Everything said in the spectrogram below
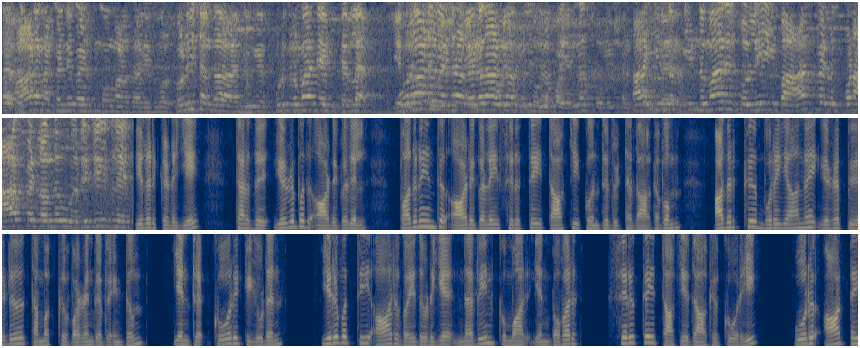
ஆடை நான் கண்டிப்பா எடுத்து போக மாட்டேன் சார். இது ஒரு சொல்யூஷன் தான். நீங்க கொடுக்குற மாதிரி எனக்கு தெரியல. ஒரு ஆடு ரெண்டு ஆடு, ரெண்டு ஆடு சொல்லி சொல்லுப்பா? என்ன சொல்யூஷன் ஆ, இந்த இந்த மாதிரி சொல்லி இப்ப ஹாஸ்பிட்டலுக்கு போனா ஹாஸ்பிட்டல் வந்து ரிஜிஸ்ட்ரேஷன் இதற்கிடையே தனது எழுபது ஆடுகளில் பதினைந்து ஆடுகளை சிறுத்தை தாக்கி கொன்றுவிட்டதாகவும் அதற்கு முறையான இழப்பீடு தமக்கு வழங்க வேண்டும் என்ற கோரிக்கையுடன் இருபத்தி ஆறு வயதுடைய நவீன்குமார் என்பவர் சிறுத்தை தாக்கியதாக கூறி ஒரு ஆட்டை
